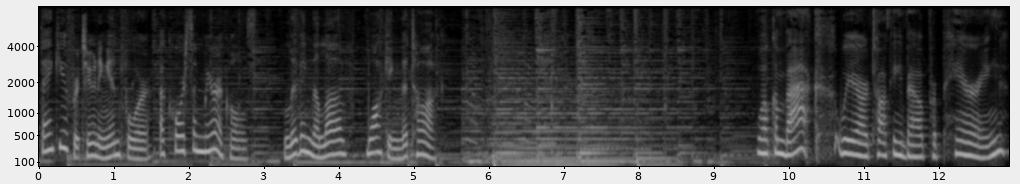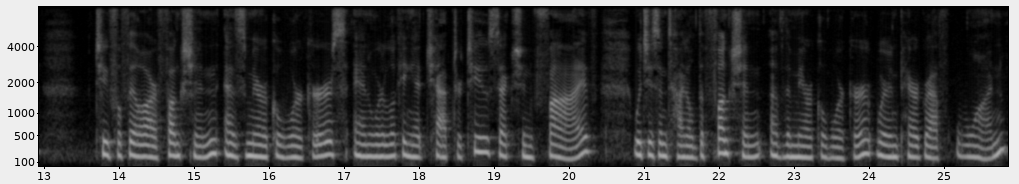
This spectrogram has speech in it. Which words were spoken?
Thank you for tuning in for A Course in Miracles, Living the Love, Walking the Talk. Welcome back. We are talking about preparing to fulfill our function as miracle workers, and we're looking at chapter 2, section 5, which is entitled The Function of the Miracle Worker. We're in paragraph 1.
